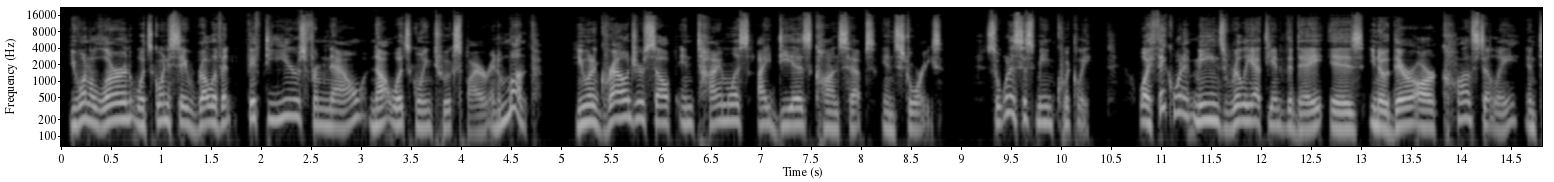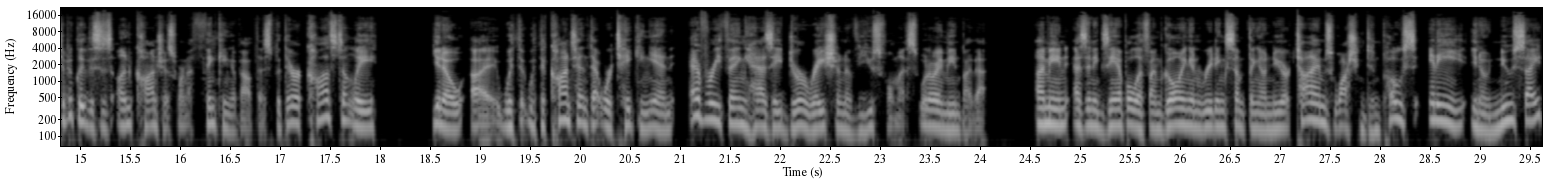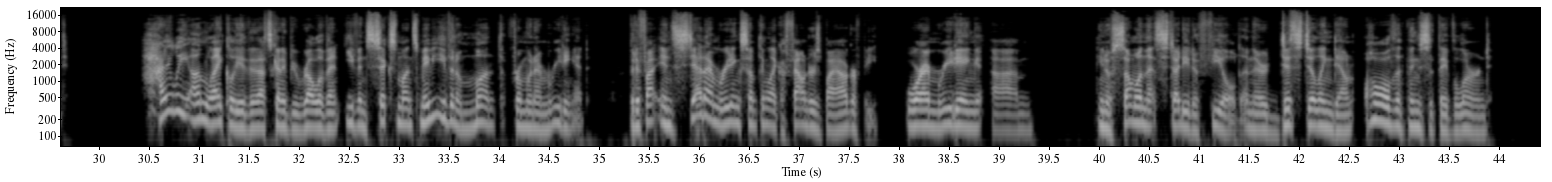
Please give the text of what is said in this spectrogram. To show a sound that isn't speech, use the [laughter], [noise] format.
You want to learn what's going to stay relevant 50 years from now, not what's going to expire in a month. You want to ground yourself in timeless ideas, concepts, and stories. So, what does this mean quickly? Well, I think what it means really at the end of the day is, you know, there are constantly, and typically this is unconscious, we're not thinking about this, but there are constantly, you know, uh, with, with the content that we're taking in, everything has a duration of usefulness. What do I mean by that? I mean, as an example, if I'm going and reading something on New York Times, Washington Post, any, you know, news site, highly unlikely that that's going to be relevant even 6 months, maybe even a month from when I'm reading it. But if I instead I'm reading something like a founder's biography or I'm reading um, you know, someone that studied a field and they're distilling down all the things that they've learned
